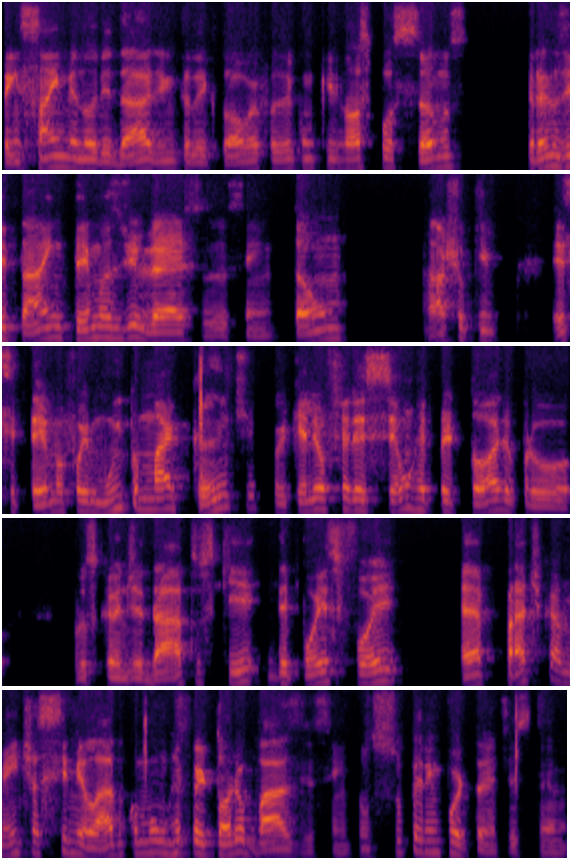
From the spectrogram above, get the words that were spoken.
pensar em minoridade intelectual vai fazer com que nós possamos transitar em temas diversos. Assim. Então, acho que esse tema foi muito marcante porque ele ofereceu um repertório para os candidatos que depois foi é praticamente assimilado como um repertório base, assim. Então, super importante esse tema.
